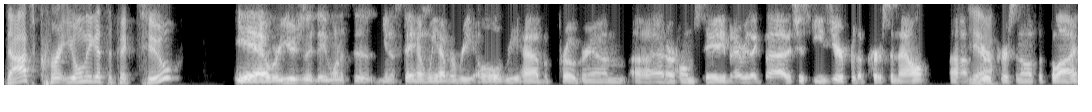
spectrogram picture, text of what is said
That's crazy. You only get to pick two. Yeah, we're usually they want us to you know stay home. We have a, re, a whole rehab program uh, at our home stadium and everything like that. It's just easier for the personnel, uh, fewer Yeah. personnel to fly.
